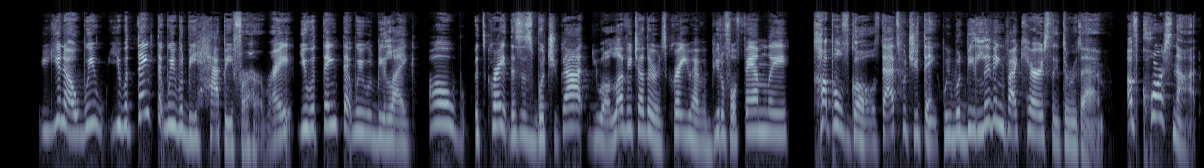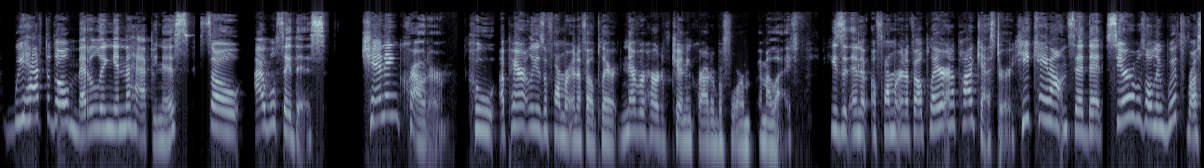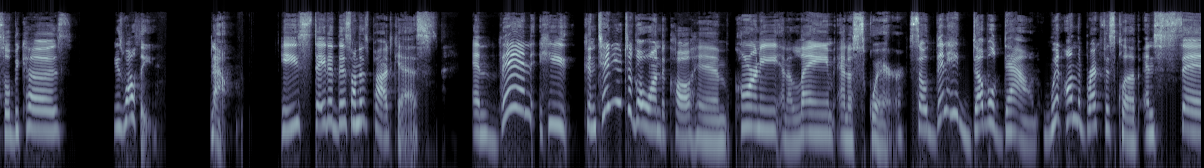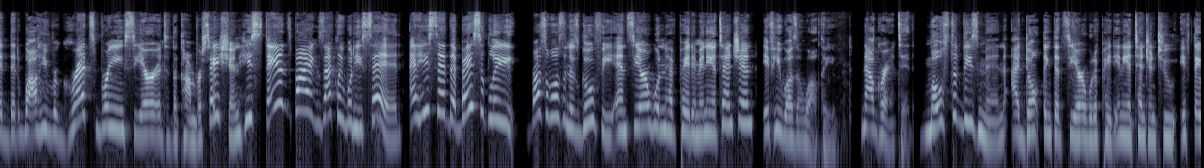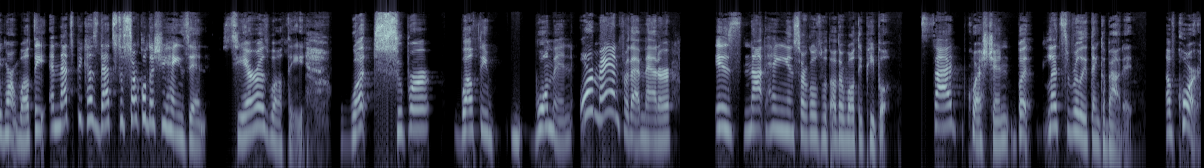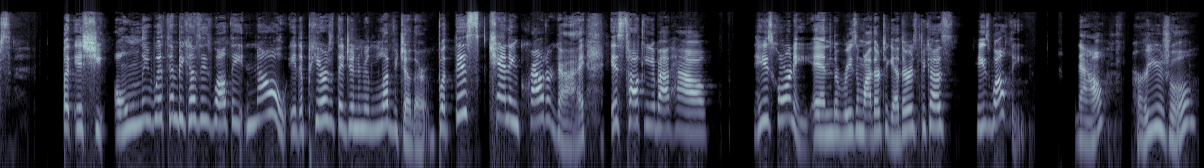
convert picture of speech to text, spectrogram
you know, we you would think that we would be happy for her, right? You would think that we would be like, "Oh, it's great. This is what you got. You all love each other. It's great. You have a beautiful family." Couples goals. That's what you think. We would be living vicariously through them. Of course not. We have to go meddling in the happiness. So, I will say this. Channing Crowder who apparently is a former NFL player. Never heard of Channing Crowder before in my life. He's an, a former NFL player and a podcaster. He came out and said that Ciara was only with Russell because he's wealthy. Now, he stated this on his podcast. And then he continued to go on to call him corny and a lame and a square. So then he doubled down, went on the Breakfast Club, and said that while he regrets bringing Ciara into the conversation, he stands by exactly what he said. And he said that basically Russell wasn't as goofy and Ciara wouldn't have paid him any attention if he wasn't wealthy. Now, granted, most of these men, I don't think that Ciara would have paid any attention to if they weren't wealthy. And that's because that's the circle that she hangs in. Ciara is wealthy. What super wealthy woman or man for that matter is not hanging in circles with other wealthy people. Side question, but let's really think about it. Of course. But is she only with him because he's wealthy? No, it appears that they genuinely love each other. But this Channing Crowder guy is talking about how he's horny. And the reason why they're together is because he's wealthy. Now, per usual,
